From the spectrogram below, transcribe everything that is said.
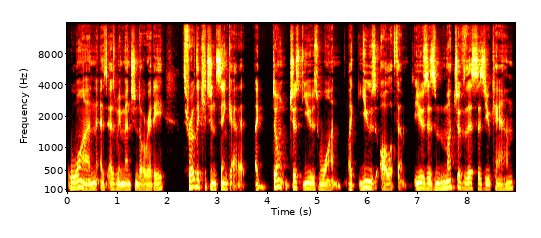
One, as, as we mentioned already, throw the kitchen sink at it. Like, don't just use one, like, use all of them. Use as much of this as you can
